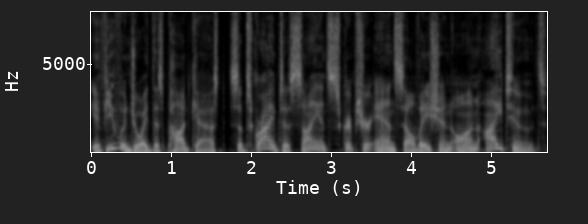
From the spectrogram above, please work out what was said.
If you've enjoyed this podcast, subscribe to Science, Scripture, and Salvation on iTunes.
